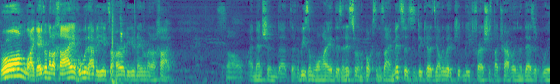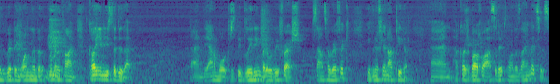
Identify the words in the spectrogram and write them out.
wrong, like Avram Arachai, who would have a Yitzhahara to eat an Avram Arachai? So I mentioned that the reason why there's an Isser in the books and the Zion mitzvahs is because the only way to keep meat fresh is by traveling in the desert with ripping one limb, limit at a time. Goyim used to do that. And the animal would just be bleeding, but it would be fresh. Sounds horrific, even if you're not PETA. And Hakadosh Baruch Hu asked it one of the Zion mitzvahs.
